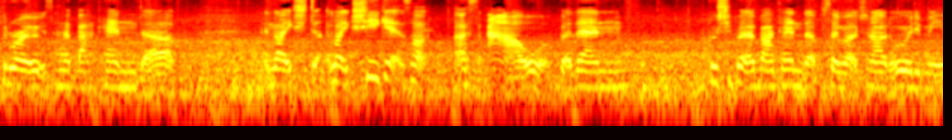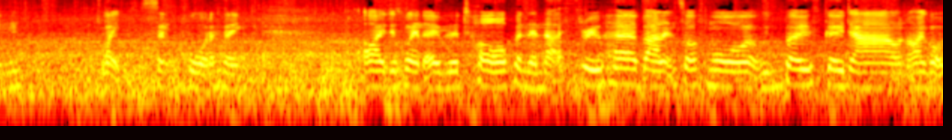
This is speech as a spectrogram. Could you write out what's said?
throws her back end up, and like she, like she gets us out, but then because she put her back end up so much, and I'd already been like sent forward, I think. I just went over the top and then that threw her balance off more. We both go down. I got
